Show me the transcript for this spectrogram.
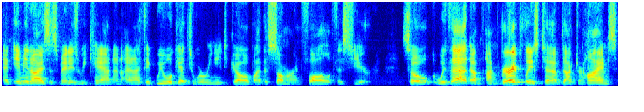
and immunize as many as we can. And, and I think we will get to where we need to go by the summer and fall of this year. So with that, I'm, I'm very pleased to have Dr. Hyams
